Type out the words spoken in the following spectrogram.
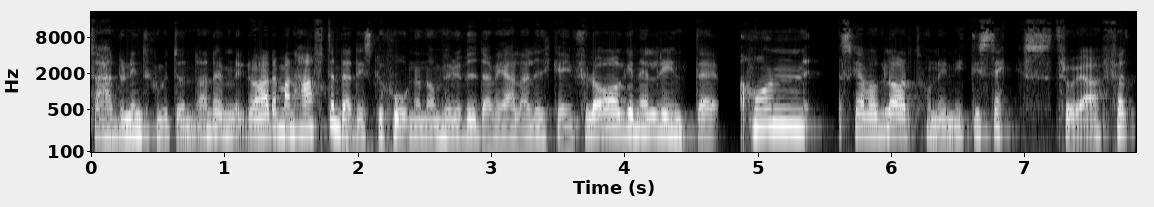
Så hade hon inte kommit undan det. Då hade man haft den där diskussionen om huruvida vi alla lika inför lagen eller inte. Hon ska vara glad att hon är 96 tror jag. För att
